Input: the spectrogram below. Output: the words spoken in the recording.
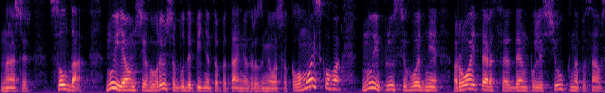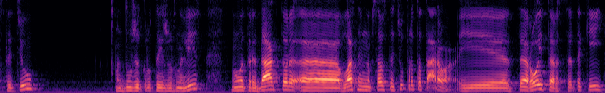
наших солдат. Ну і я вам ще говорив, що буде піднято питання, зрозуміло, що Коломойського. Ну і плюс сьогодні Reuters, Ден Поліщук написав статтю. Дуже крутий журналіст. Ну, От редактор, е, власне, написав статтю про Татарова. І це Reuters, це такий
